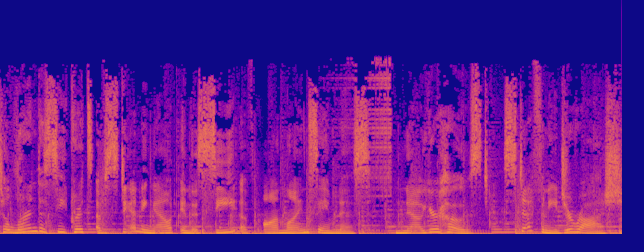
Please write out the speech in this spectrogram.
to learn the secrets of standing out in the sea of online sameness. Now, your host, Stephanie Jarash.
